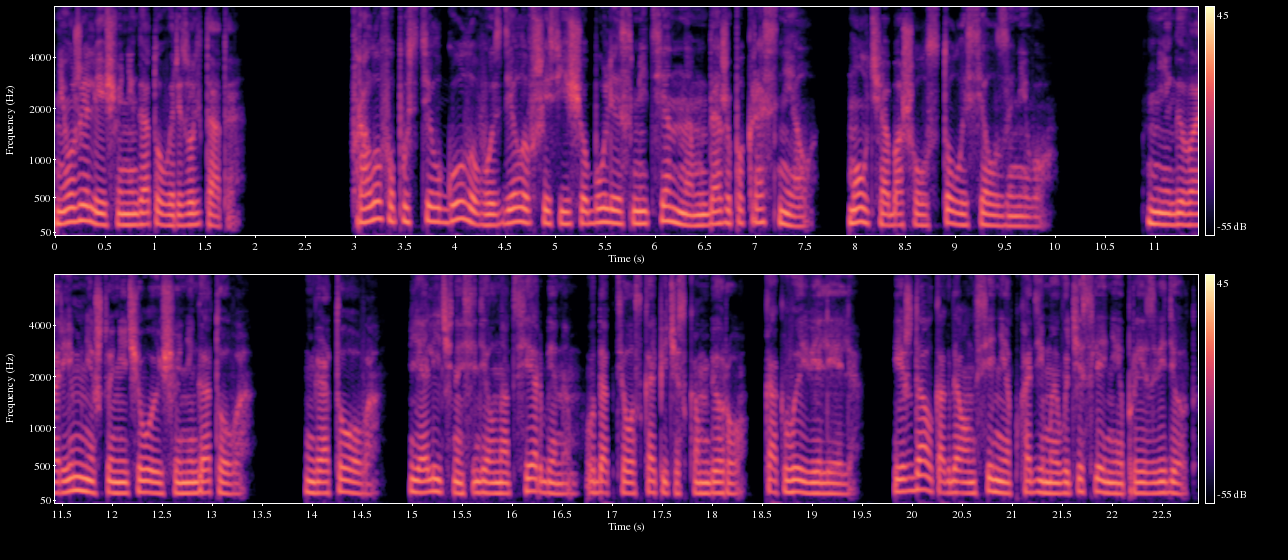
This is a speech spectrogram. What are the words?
Неужели еще не готовы результаты? Фролов опустил голову, сделавшись еще более сметенным, даже покраснел, молча обошел стол и сел за него. «Не говори мне, что ничего еще не готово». «Готово. Я лично сидел над Сербиным в дактилоскопическом бюро, как вы велели, и ждал, когда он все необходимые вычисления произведет.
